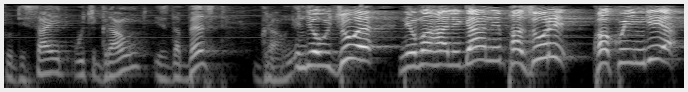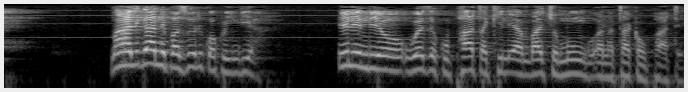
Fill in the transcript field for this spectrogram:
to decide which ground is the best ground. Ndio ujue ni mahali gani pazuri kwa kuingia. Mahali gani pazuri kwa kuingia. Ili ndio uweze kupata kile ambacho mungu anataka upate.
